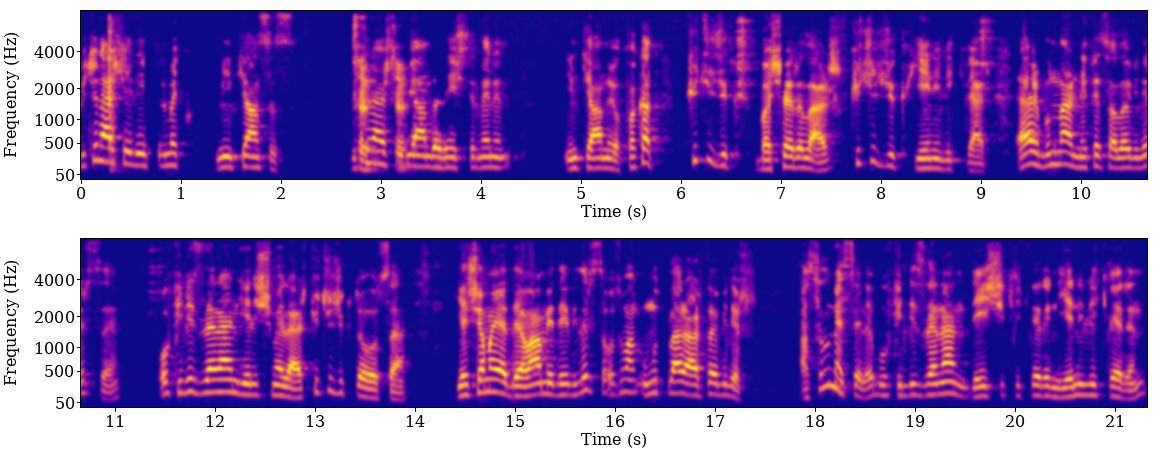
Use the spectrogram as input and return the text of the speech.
Bütün her şeyi değiştirmek imkansız. Bütün Tabii, her şeyi tabii. bir anda değiştirmenin imkanı yok. Fakat küçücük başarılar, küçücük yenilikler eğer bunlar nefes alabilirse o filizlenen gelişmeler küçücük de olsa yaşamaya devam edebilirse o zaman umutlar artabilir. Asıl mesele bu filizlenen değişikliklerin, yeniliklerin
